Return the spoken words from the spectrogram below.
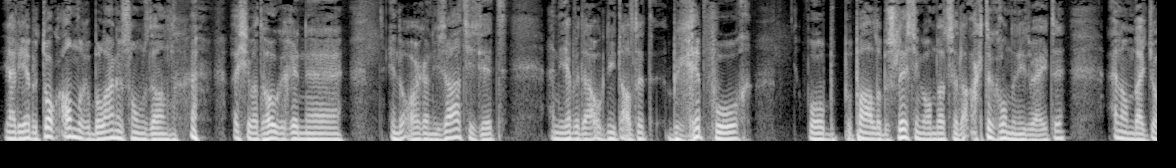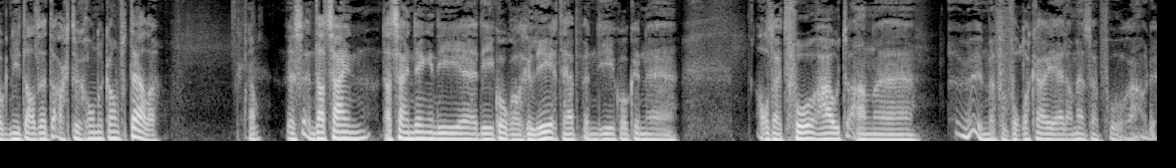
Ja, die hebben toch andere belangen soms dan als je wat hoger in, uh, in de organisatie zit. En die hebben daar ook niet altijd begrip voor, voor bepaalde beslissingen, omdat ze de achtergronden niet weten. En omdat je ook niet altijd de achtergronden kan vertellen. Ja. Dus en dat zijn, dat zijn dingen die, uh, die ik ook al geleerd heb en die ik ook in, uh, altijd voorhoud aan uh, in mijn vervolgcarrière aan mensen heb voorgehouden.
